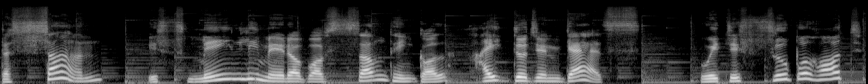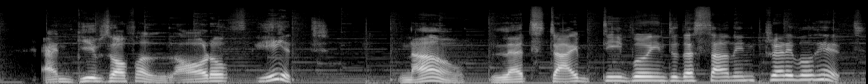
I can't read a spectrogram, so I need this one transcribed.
The sun is mainly made up of something called hydrogen gas, which is super hot and gives off a lot of heat. Now, let's dive deeper into the sun's incredible heat.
